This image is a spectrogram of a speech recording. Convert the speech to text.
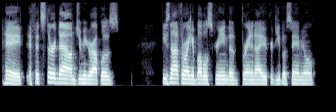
hey, if it's third down, Jimmy Garoppolo's, if he's not throwing a bubble screen to Brandon Aiyuk or Deebo Samuel,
